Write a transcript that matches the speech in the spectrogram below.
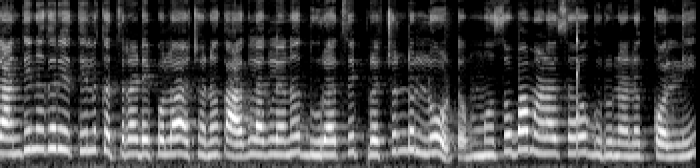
गांधीनगर येथील कचरा डेपोला अचानक आग लागल्यानं धुराचे प्रचंड लोट म्हसोबा माळासह गुरुनानक कॉलनी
